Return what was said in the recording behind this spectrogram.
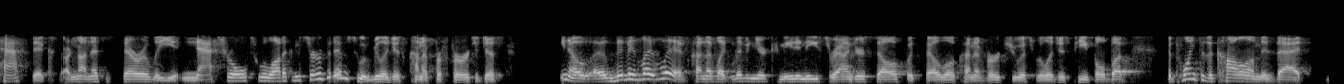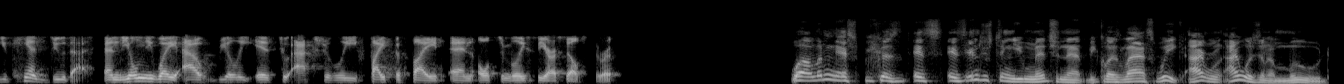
tactics are not necessarily natural to a lot of conservatives who would really just kind of prefer to just you know uh, live and let live, kind of like live in your community, surround yourself with fellow kind of virtuous religious people. But the point of the column is that you can't do that, and the only way out really is to actually fight the fight and ultimately see ourselves through. Well, let me ask because it's it's interesting you mentioned that because last week I I was in a mood,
